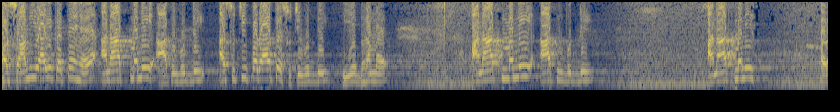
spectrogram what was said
और स्वामी आगे कहते हैं, अनात्मनि आत्मबुद्धि, असुचि पदार्थ सुचि बुद्धि, ये भ्रम है। अनात्मनि आत्मबुद्धि अनात्मनि और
